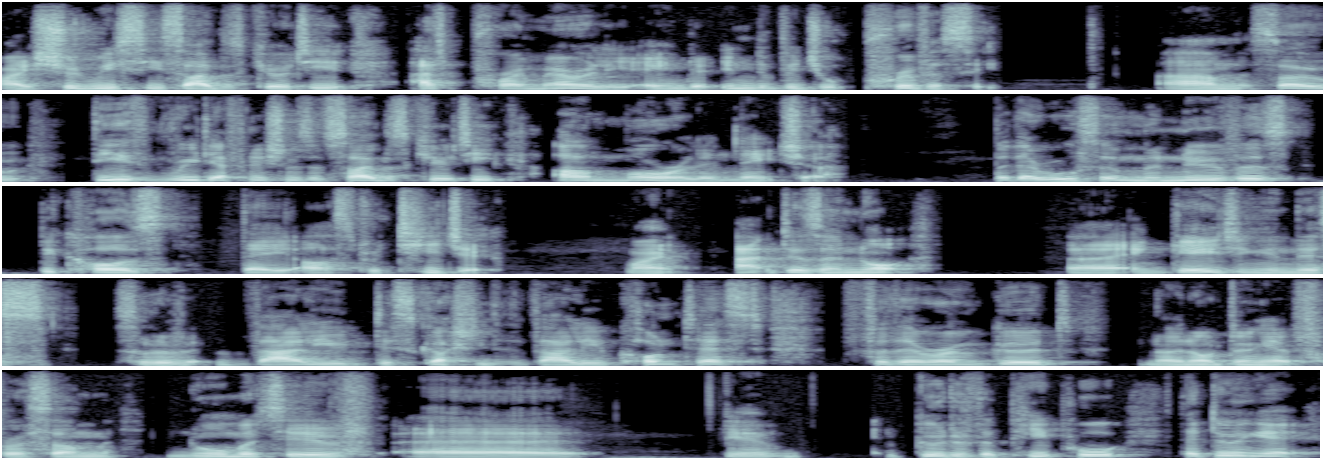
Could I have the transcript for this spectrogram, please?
Right? Should we see cybersecurity as primarily aimed at individual privacy? Um, so these redefinitions of cybersecurity are moral in nature, but they're also maneuvers because they are strategic. Right? Actors are not uh, engaging in this sort of value discussion, value contest for their own good. They're not doing it for some normative uh, you know, good of the people. They're doing it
